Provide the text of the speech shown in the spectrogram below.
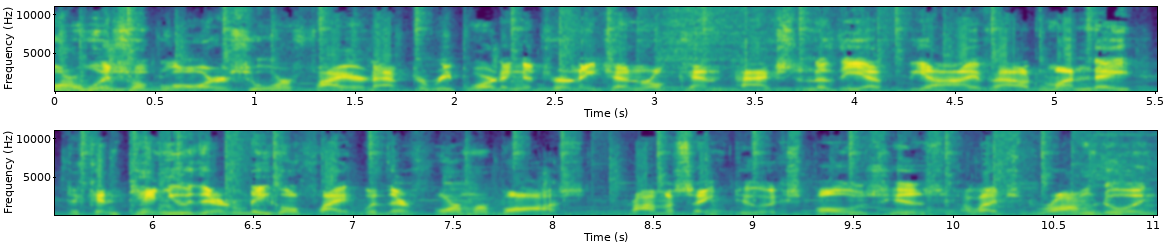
Four whistleblowers who were fired after reporting Attorney General Ken Paxton to the FBI vowed Monday to continue their legal fight with their former boss, promising to expose his alleged wrongdoing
